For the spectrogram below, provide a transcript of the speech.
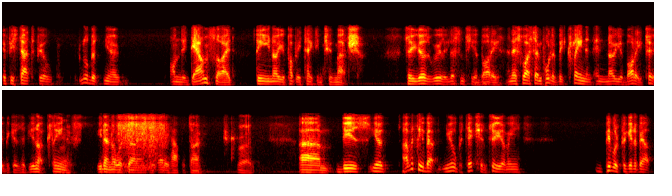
If you start to feel a little bit, you know, on the downside, then you know you're probably taking too much. So you got to really listen to your body, and that's why it's so important to be clean and, and know your body too. Because if you're not clean, you don't know what's going on in your body half the time. Right. Um, there's, you know, I would think about neural protection too. I mean, people forget about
